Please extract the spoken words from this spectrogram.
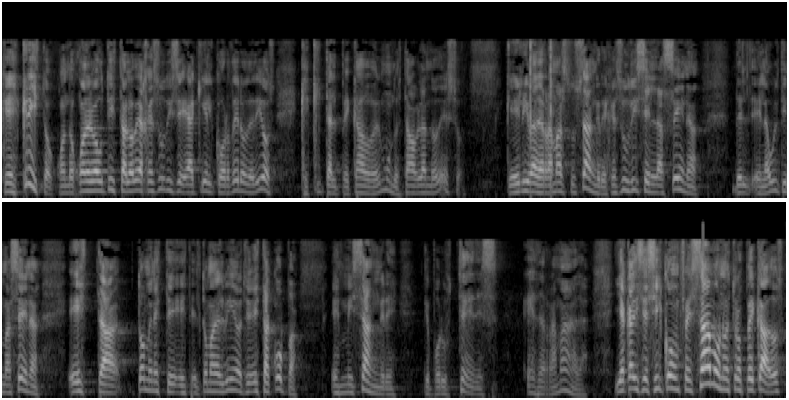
que es Cristo. Cuando Juan el Bautista lo ve a Jesús, dice, aquí el Cordero de Dios que quita el pecado del mundo. Estaba hablando de eso, que él iba a derramar su sangre. Jesús dice en la cena, en la última cena, esta, tomen este, este, el toma del vino, esta copa es mi sangre que por ustedes es derramada. Y acá dice, si confesamos nuestros pecados,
